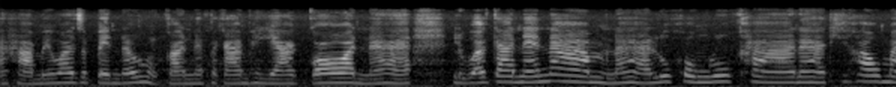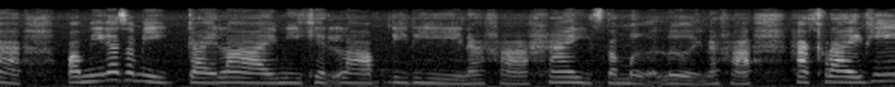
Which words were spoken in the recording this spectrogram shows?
นะคะ ไม่ว่าจะเป็นเรื่องของการในการพยากรณ์นะคะ หรือว่าการแนะนำนะคะ ลูกคงลูกค้านะคะที่เข้ามาปอมมี่ก็จะมีไกด์ไลน์มีเคล็ดลับดีๆนะคะ ให้เสมอเลยนะคะ หากใครที่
